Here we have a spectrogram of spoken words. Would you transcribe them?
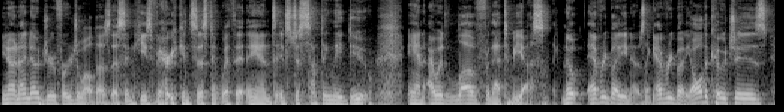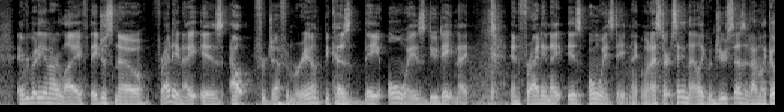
you know, and I know Drew Ferguel does this, and he's very consistent with it, and it's just something they do. And I would love for that to be us. Like, nope, everybody knows. Like everybody, all the coaches, everybody in our life, they just know Friday night is out for Jeff and Maria because they always do date night, and Friday night is always date night. When I start saying that, like when Drew says it, I'm like, oh,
